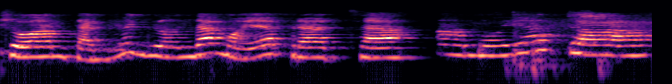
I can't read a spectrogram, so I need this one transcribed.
skończyłam, tak wygląda moja praca. A moja tak.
